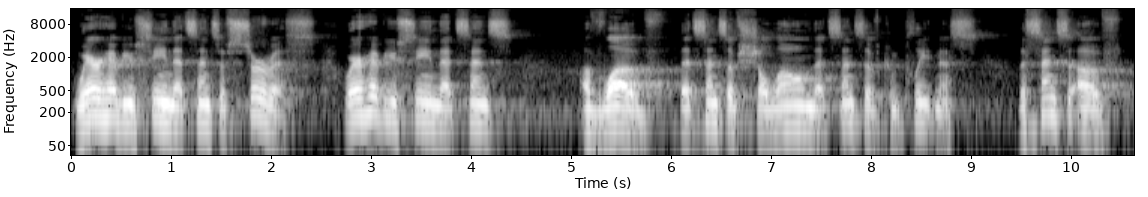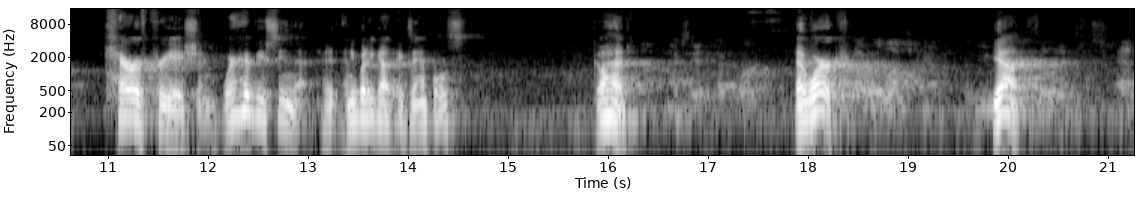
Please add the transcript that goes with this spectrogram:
Where have you seen that sense of service? Where have you seen that sense of love, that sense of shalom, that sense of completeness, the sense of care of creation? Where have you seen that? Anybody got examples? Go ahead. Actually, at work. At work. Yeah. And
